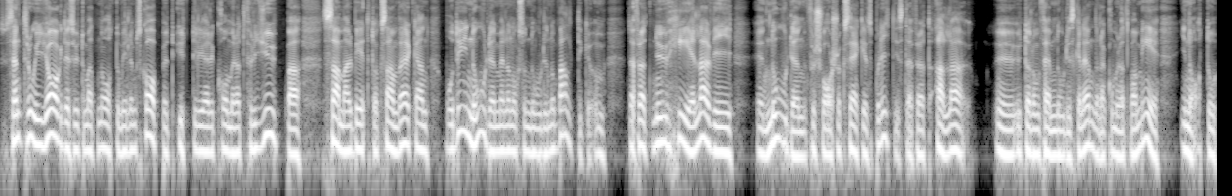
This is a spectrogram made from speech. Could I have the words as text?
sen tror jag dessutom att NATO-medlemskapet ytterligare kommer att fördjupa samarbetet och samverkan både i Norden men också Norden och Baltikum. Därför att nu helar vi eh, Norden försvars och säkerhetspolitiskt därför att alla Eh, utav de fem nordiska länderna kommer att vara med i NATO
